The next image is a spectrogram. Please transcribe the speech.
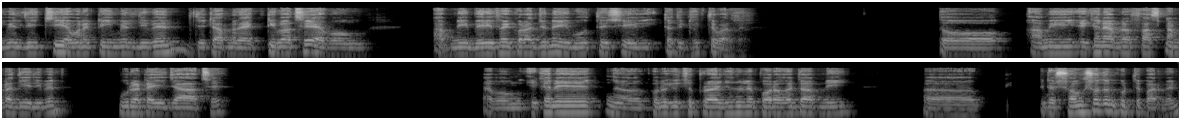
ইমেল দিচ্ছি, এমন একটা ইমেল দিবেন, যেটা আপনার অ্যাক্টিভ আছে এবং আপনি ভেরিফাই করার জন্য এই মুহূর্তে সেইটাতে ঢুকতে পারবেন। তো আমি এখানে আপনার ফার্স্ট নামটা দিয়ে দিবেন, পুরাটাই যা আছে। এবং এখানে কোনো কিছু প্রয়োজন হলে পরে হয়তো আপনি এটা সংশোধন করতে পারবেন।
